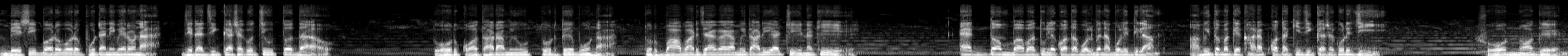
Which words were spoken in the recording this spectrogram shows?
বেশি বড় বড় ফুটানি মেরো না যেটা জিজ্ঞাসা করছি উত্তর দাও। তোর কথার আমি উত্তর দেব না। তোর বাবার জায়গায় আমি দাঁড়িয়ে আছি নাকি? একদম বাবা তুলে কথা বলবে না বলে দিলাম। আমি তোমাকে খারাপ কথা কি জিজ্ঞাসা করেছি? শোন নগেন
